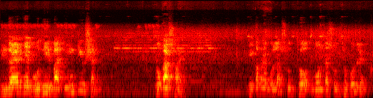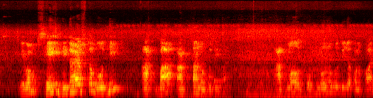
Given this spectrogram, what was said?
হৃদয়ের যে বোধির বা ইনটিউশন প্রকাশ হয়। যে কথাটা বললাম, শুদ্ধ মনটা শুদ্ধ করলে এবং সেই হৃদয়স্থ বোধি বা আত্মানুভূতি হয়। আত্ম অনুভূতি যখন হয়,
